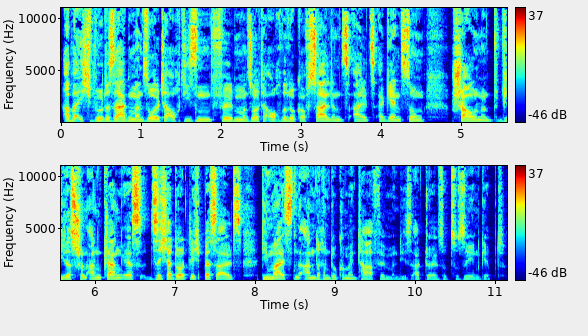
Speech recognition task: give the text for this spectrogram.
Aber ich würde sagen, man sollte auch diesen Film, man sollte auch The Look of Silence als Ergänzung schauen. Und wie das schon anklang, er ist sicher deutlich besser als die meisten anderen Dokumentarfilmen, die es aktuell so zu sehen gibt.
